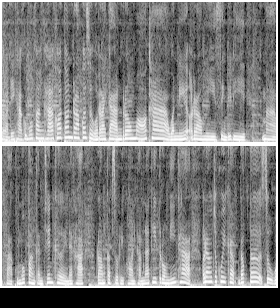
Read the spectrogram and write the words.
สวัสดีค่ะ คุณผู้ฟังคะขอต้อนรับเข้าสู่รายการโรงหมอค่ะ วันนี้เรามีสิ่งดีๆ มาฝากคุณผู้ฟังกันเช่นเคยนะคะ พร้อมกับสุริพรทำหน้าที่ตรงนี้ค่ะ เราจะคุยกับดร สุว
